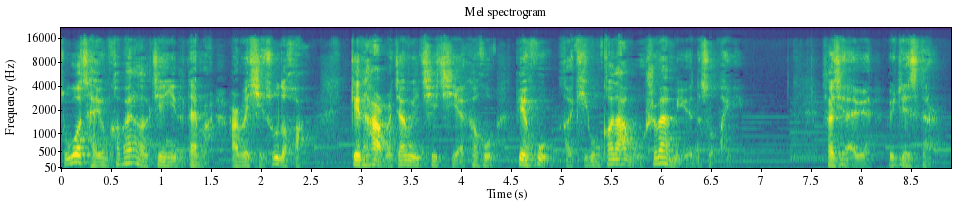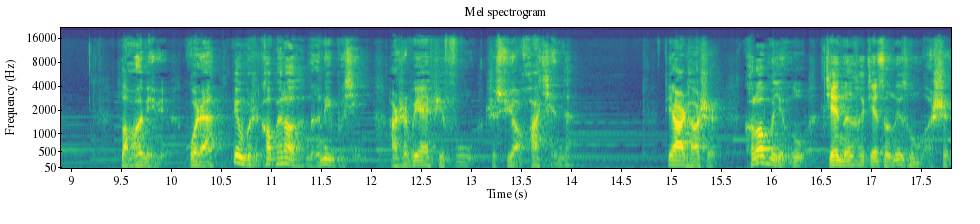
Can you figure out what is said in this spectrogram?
如果采用 Copilot 建议的代码而被起诉的话，GitHub 将为其企业客户辩护和提供高达五十万美元的索赔。消息来源：Register。老王点评：果然并不是 Copilot 能力不行，而是 VIP 服务是需要花钱的。第二条是 Chrome 引入节能和节省内存模式。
